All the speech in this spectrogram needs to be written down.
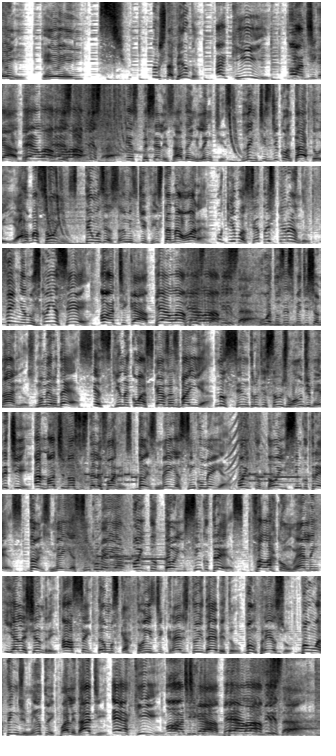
Ei, ei, não está vendo? Aqui! Ótica Bela Vista. Vista. Especializada em lentes, lentes de contato e armações. Temos exames de vista na hora. O que você está esperando? Venha nos conhecer. Ótica Bela, Bela Vista. Vista. Rua dos Expedicionários, número 10. Esquina com as Casas Bahia, no centro de São João de Meriti. Anote nossos telefones: 2656-8253. 2656-8253. Falar com Ellen e Alexandre Aceitamos cartões de crédito e débito. Bom preço, bom atendimento e qualidade é aqui. Ótica Bela Vista.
